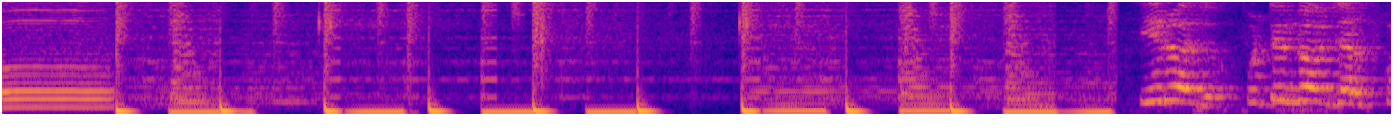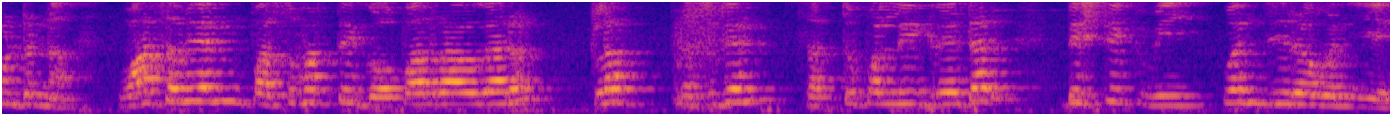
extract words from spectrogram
ఈరోజు పుట్టినరోజు జరుపుకుంటున్న వాసవ్యం పశుమర్తి గోపాలరావు గారు club president Sathupalli greater district V one zero one A.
